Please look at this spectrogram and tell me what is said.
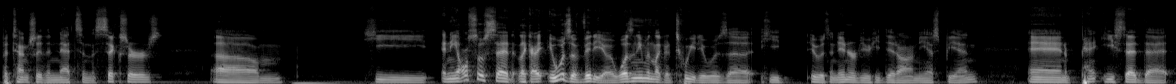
potentially the Nets and the Sixers. Um, he and he also said like I, it was a video. It wasn't even like a tweet. It was a he. It was an interview he did on ESPN, and he said that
